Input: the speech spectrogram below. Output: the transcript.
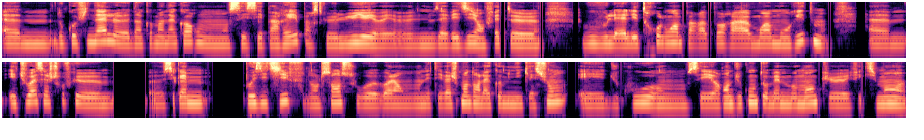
donc au final, d'un commun accord, on s'est séparés parce que lui nous avait dit en fait, vous voulez aller trop loin par rapport à moi, mon rythme. et tu vois, ça, je trouve que c'est quand même positif dans le sens où voilà, on était vachement dans la communication et du coup, on s'est rendu compte au même moment que effectivement,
